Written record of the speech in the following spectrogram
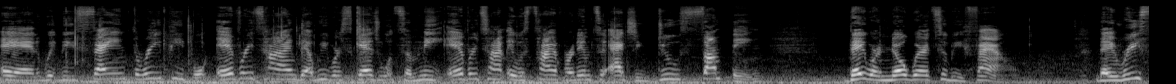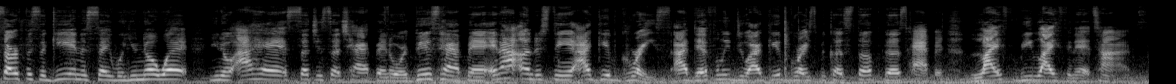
And with these same three people, every time that we were scheduled to meet, every time it was time for them to actually do something, they were nowhere to be found they resurface again and say, well, you know what? You know, I had such and such happen or this happened. And I understand, I give grace. I definitely do. I give grace because stuff does happen. Life be life in at times.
